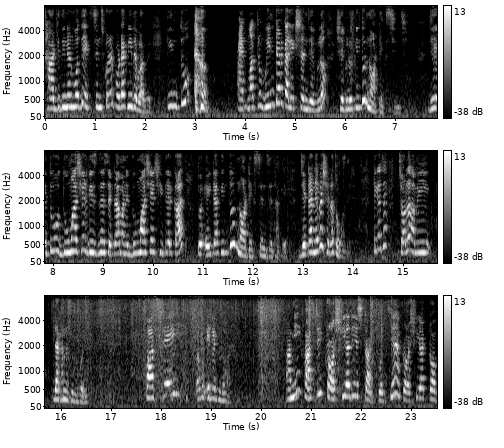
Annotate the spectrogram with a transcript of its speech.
ষাট দিনের মধ্যে এক্সচেঞ্জ করে প্রোডাক্ট নিতে পারবে। কিন্তু একমাত্র উইন্টার কালেকশন যেগুলো, সেগুলো কিন্তু নট এক্সচেঞ্জ যেহেতু দু মাসের বিজনেস এটা মানে দু মাসের শীতের কাজ, তো এইটা কিন্তু নট এক্সচেঞ্জে থাকে। যেটা নেবে সেটা তোমাদের। ঠিক আছে? চলো আমি দেখানো শুরু করি। ফার্স্টেই এটা একটু ধর। আমি ফার্স্টে ক্রশিয়া দিয়ে স্টার্ট করছি হ্যাঁ? ক্রশিয়ার টপ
